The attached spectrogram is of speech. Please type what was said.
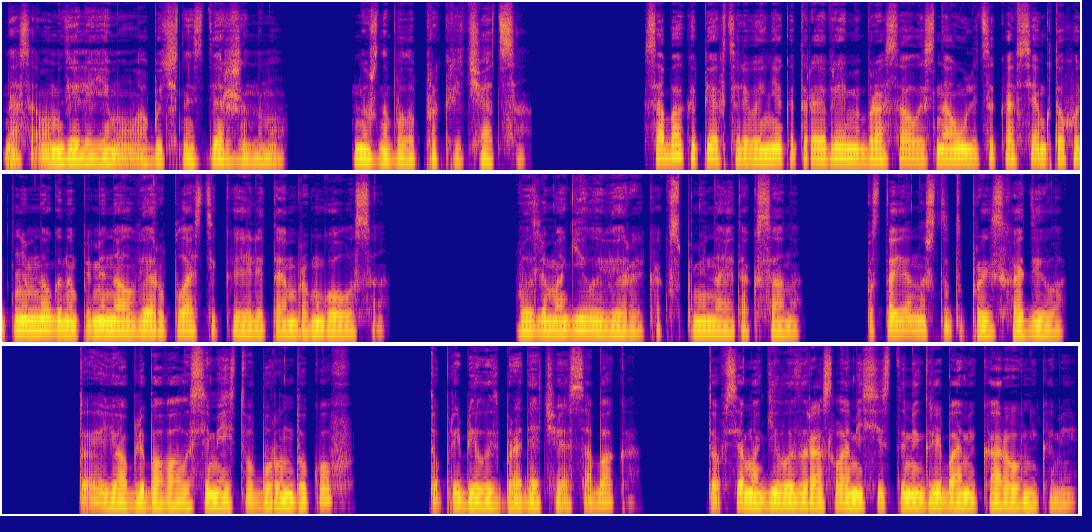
На самом деле ему, обычно сдержанному, нужно было прокричаться. Собака Пехтелевой некоторое время бросалась на улице ко всем, кто хоть немного напоминал Веру пластикой или тембром голоса. Возле могилы Веры, как вспоминает Оксана, постоянно что-то происходило. То ее облюбовало семейство бурундуков, то прибилась бродячая собака, то вся могила заросла мясистыми грибами-коровниками.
